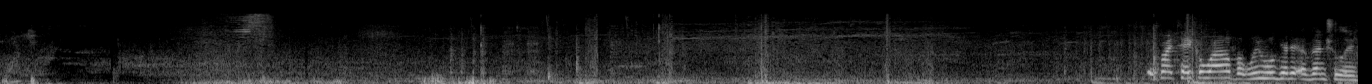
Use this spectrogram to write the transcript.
What? It might take a while, but we will get it eventually.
